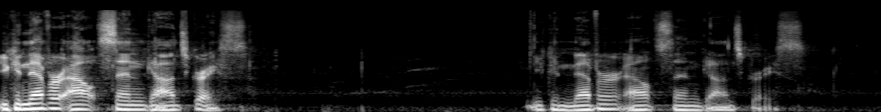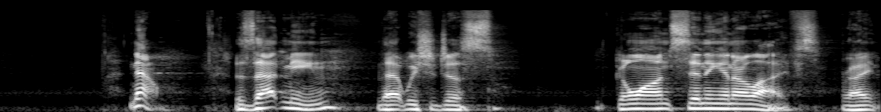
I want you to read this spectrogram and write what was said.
You can never out sin God's grace. You can never out sin God's grace. Now, does that mean that we should just go on sinning in our lives, right?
